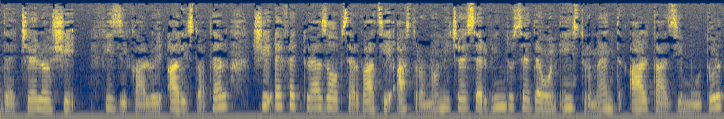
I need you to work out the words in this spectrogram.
De Celo și fizica lui Aristotel și efectuează observații astronomice servindu-se de un instrument alt azimutul,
